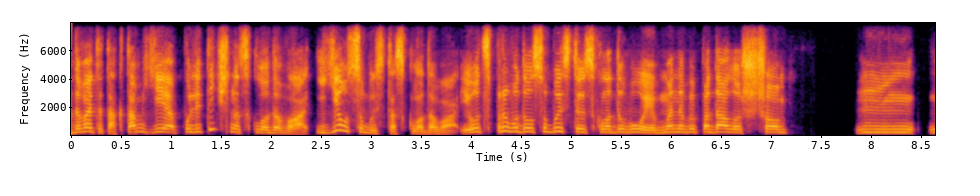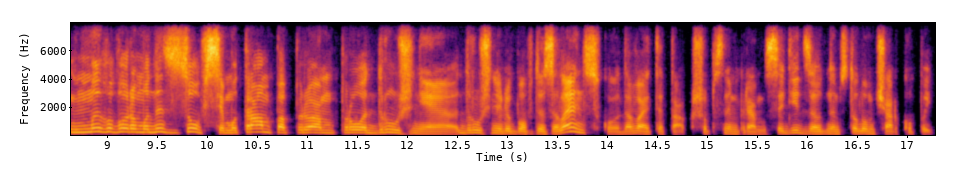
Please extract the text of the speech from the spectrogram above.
давайте так: там є політична складова і є особиста складова. І от з приводу особистої складової в мене випадало, що ми говоримо не зовсім у Трампа прям про дружнє, дружню любов до Зеленського. Давайте так, щоб з ним прям сидіти за одним столом чарку пить.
